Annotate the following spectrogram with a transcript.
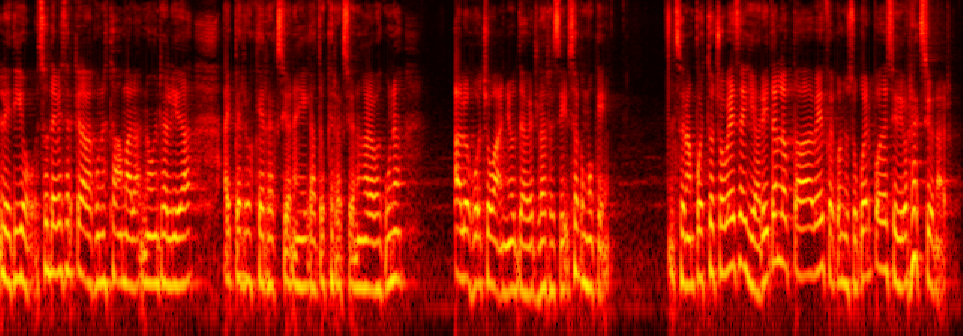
le dio. Eso debe ser que la vacuna estaba mala. No, en realidad hay perros que reaccionan y gatos que reaccionan a la vacuna a los ocho años de haberla recibido. O sea, como que se la han puesto ocho veces y ahorita en la octava vez fue cuando su cuerpo decidió reaccionar.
